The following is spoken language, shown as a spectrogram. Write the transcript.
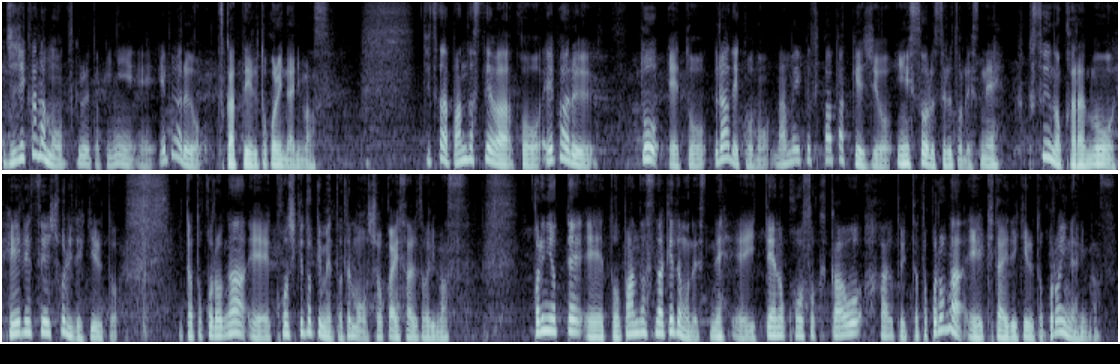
一時カラムを作るときに、えー、エバルを使っているところになります。実はパンダスではこうエバルと,、えーと、裏でこのナムエクスパーパッケージをインストールするとですね複数のカラムを並列で処理できるといったところが、えー、公式ドキュメントでも紹介されております。これによって、えーと、パンダスだけでもですね一定の高速化を図るといったところが、えー、期待できるところになります。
